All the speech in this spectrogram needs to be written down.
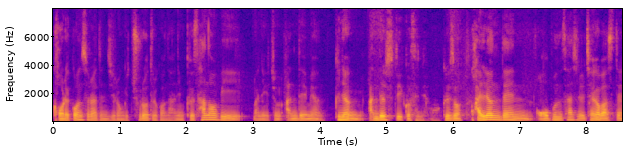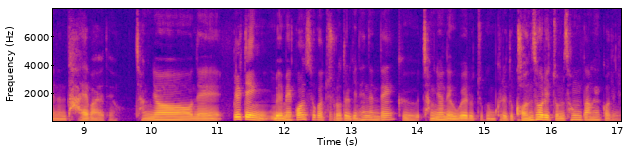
거래 건수라든지 이런 게 줄어들거나 아니면 그 산업이 만약에 좀 안 되면 그냥 안 될 수도 있거든요. 그래서 관련된 업은 사실 제가 봤을 때는 다 해봐야 돼요. 작년에 빌딩 매매 건수가 줄어들긴 했는데 그 작년에 의외로 조금 그래도 건설이 좀 성방했거든요.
